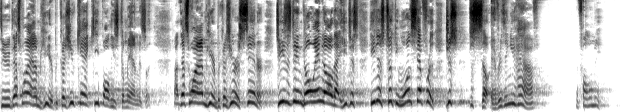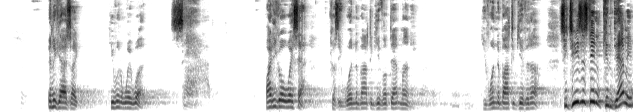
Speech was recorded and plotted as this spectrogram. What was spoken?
dude, that's why I'm here, because you can't keep all these commandments. Uh, that's why I'm here, because you're a sinner. Jesus didn't go into all that. He just, he just took him one step further. Just, just sell everything you have and follow me. And the guy's like, he went away what? Sad. Why did he go away sad? Because he wasn't about to give up that money. He wasn't about to give it up. See, Jesus didn't condemn him.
